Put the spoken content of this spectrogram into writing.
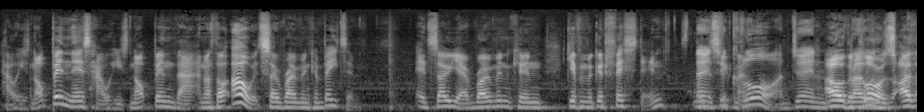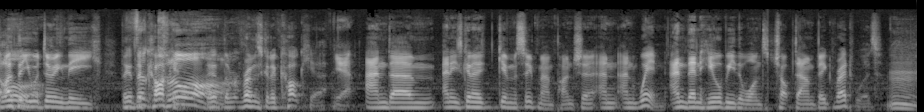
how he's not been this, how he's not been that. And I thought, oh, it's so Roman can beat him. It's so yeah, Roman can give him a good fist in. No, it's the Superman. claw. I'm doing. Oh, the Rowan's claws. I, I thought you were doing the the, the, The cocking. claw. The, the Roman's going to cock you. Yeah. And um and he's going to give him a Superman punch and, and and win, and then he'll be the one to chop down Big Redwood. Mm.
